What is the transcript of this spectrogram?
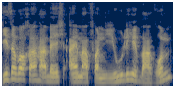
Diese Woche habe ich einmal von Juli, warum?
